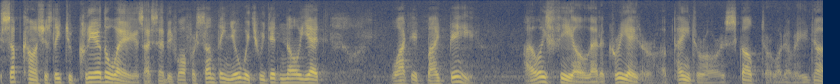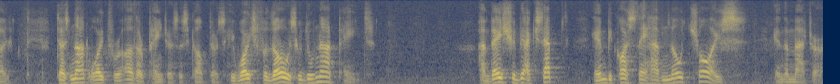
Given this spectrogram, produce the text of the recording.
subconsciously to clear the way, as I said before, for something new which we didn't know yet what it might be. I always feel that a creator, a painter or a sculptor, whatever he does, does not work for other painters or sculptors. He works for those who do not paint. And they should accept him because they have no choice in the matter.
